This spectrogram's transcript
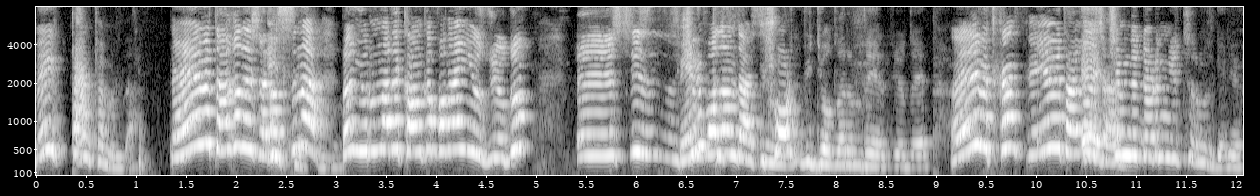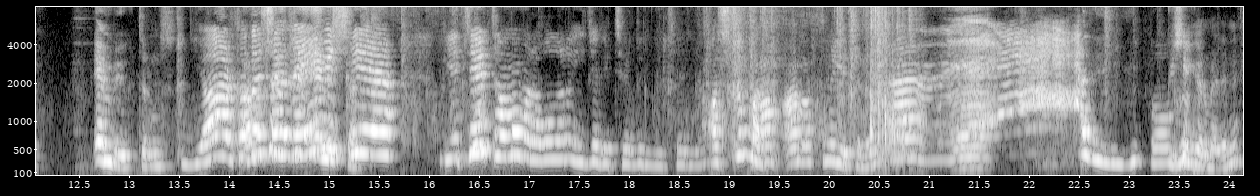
Ve kankamında. Evet arkadaşlar İlk aslında ben yorumlarda kanka falan yazıyordum. Ee, siz kim falan dersiniz. Short videolarımda yazıyordu hep. Evet kanka evet arkadaşlar. Evet şimdi dördüncü tırımız geliyor. En büyük tırımız. Ya arkadaşlar Ama sen de neymiş ya? Yeter tamam arabalara iyice getirdim yeter ya. Açtım mı? Tamam anasını getirin. Bir şey görmediniz.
